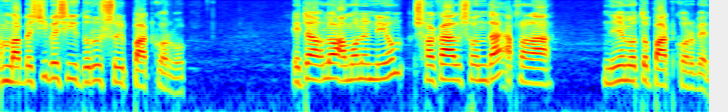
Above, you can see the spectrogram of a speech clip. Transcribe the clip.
আমরা বেশি বেশি দরুদ শরীফ পাঠ করব। এটা হলো আমলের নিয়ম সকাল সন্ধ্যায় আপনারা নিয়মিত পাঠ করবেন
